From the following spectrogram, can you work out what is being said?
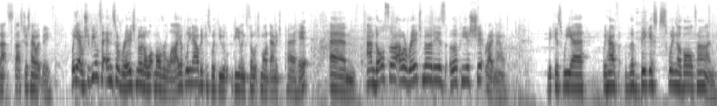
That's that's just how it be. But yeah, we should be able to enter Rage Mode a lot more reliably now because we're de dealing so much more damage per hit. Um, and also, our Rage Mode is OP as shit right now. Because we, uh, we have the biggest swing of all time.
